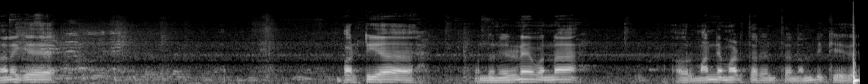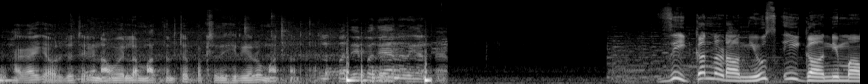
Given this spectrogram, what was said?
ನನಗೆ ಪಾರ್ಟಿಯ ಒಂದು ನಿರ್ಣಯವನ್ನು ಅವ್ರು ಮಾನ್ಯ ಮಾಡ್ತಾರೆ ಅಂತ ನಂಬಿಕೆ ಇದೆ. ಹಾಗಾಗಿ ಅವ್ರ ಜೊತೆಗೆ ನಾವೆಲ್ಲ ಮಾತನಾಡ್ತೇವೆ. ಪಕ್ಷದ ಹಿರಿಯರು ಮಾತನಾಡ್ತಾರೆ. ಅಲ್ಲ ಪದೇ ಪದೇ ನನಗೆ ಅಂತ ಜಿ ಕನ್ನಡ ನ್ಯೂಸ್ ಈಗ ನಿಮ್ಮ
